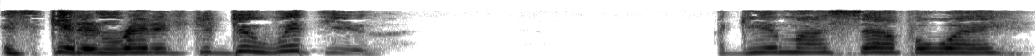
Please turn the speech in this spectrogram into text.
is getting ready to do with you. I give myself away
